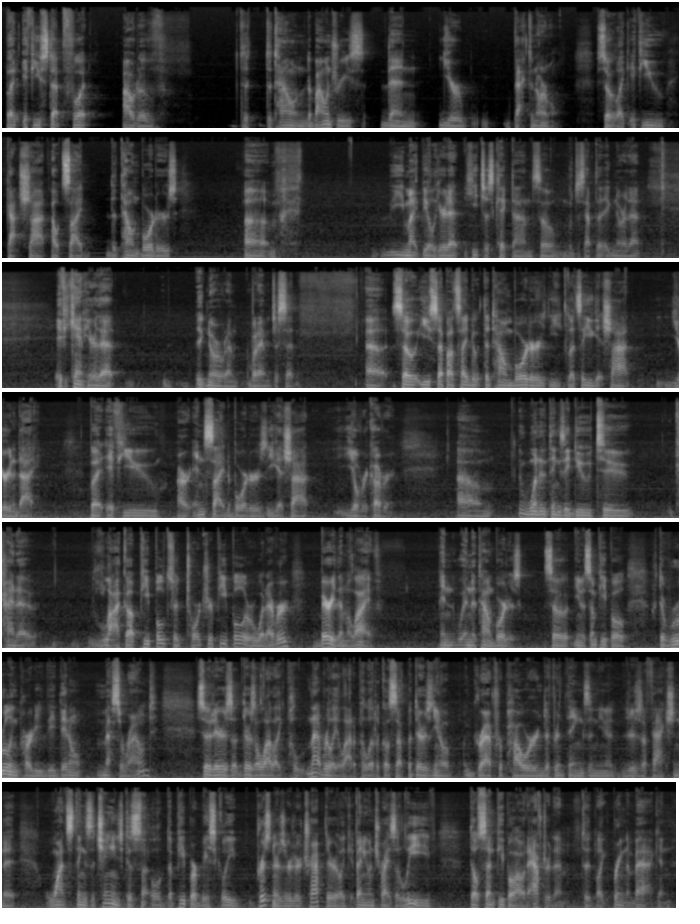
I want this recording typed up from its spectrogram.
But if you step foot out of the the town, the boundaries, then you're back to normal. So like if you got shot outside the town borders, um, you might be able to hear that heat just kicked on, so we'll just have to ignore that. If you can't hear that, ignore what I'm what I just said. Uh, so you step outside the town border. You, let's say you get shot, you're gonna die. But if you are inside the borders, you get shot, you'll recover. Um, one of the things they do to kind of lock up people, to torture people or whatever, bury them alive in in the town borders so you know, some people, the ruling party, they, they don't mess around. So there's a, there's a lot of like pol- not really a lot of political stuff, but there's you know grab for power and different things, and you know there's a faction that wants things to change because oh, the people are basically prisoners or they're trapped there. Like if anyone tries to leave, they'll send people out after them to like bring them back. And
